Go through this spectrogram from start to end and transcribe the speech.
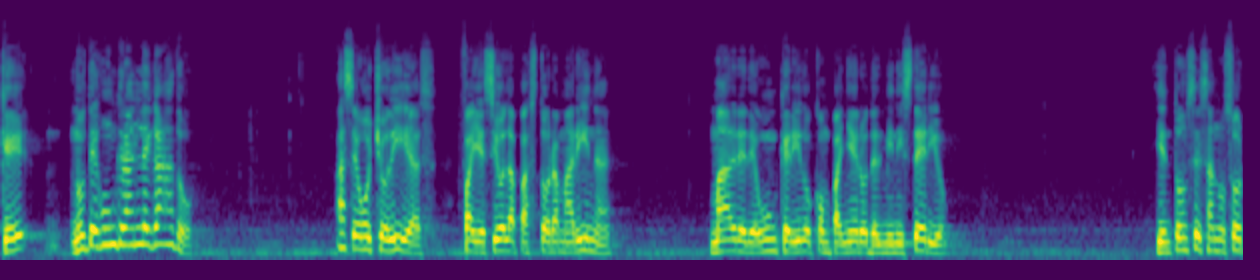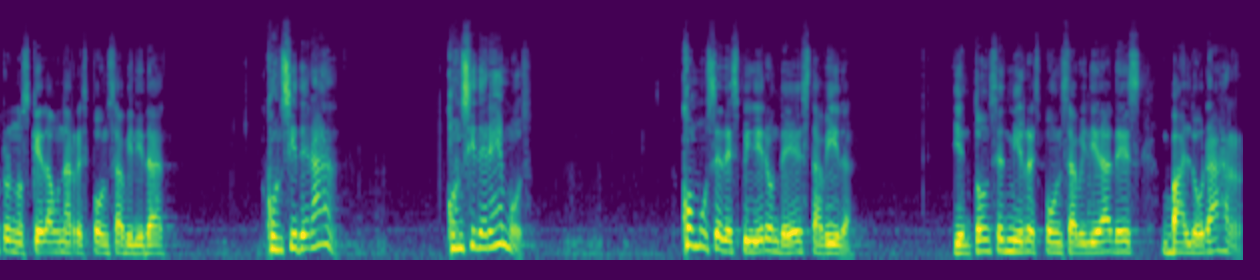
que nos dejó un gran legado. Hace ocho días falleció la pastora Marina, madre de un querido compañero del ministerio. Y entonces a nosotros nos queda una responsabilidad. Considerad Consideremos cómo se despidieron de esta vida. Y entonces mi responsabilidad es valorar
